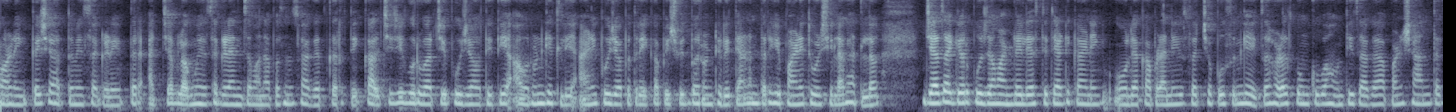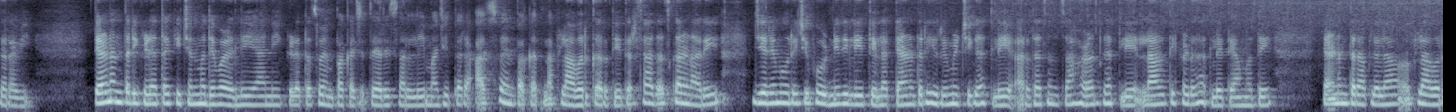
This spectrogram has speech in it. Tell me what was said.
मॉर्निंग कसे आहात तुम्ही सगळे? तर आजच्या ब्लॉगमध्ये सगळ्यांचं मनापासून स्वागत करते. कालची जी गुरुवारची पूजा होती ती आवरून घेतली आणि पूजापत्र एका पिशवीत भरून ठेवली. त्यानंतर हे पाणी तुळशीला घातलं. ज्या जागेवर पूजा मांडलेली असते त्या ठिकाणी ओल्या कापडाने स्वच्छ पुसून घ्यायचं. हळद कुंकू वाहून ती जागा आपण शांत करावी. त्यानंतर इकडे आता किचनमध्ये वळली आणि इकडे आता स्वयंपाकाची तयारी चालली. माझी तर आज स्वयंपाकात ना फ्लावर करते. तर साधंच करणारी. जिरे मोहरीची फोडणी दिली त्याला त्यानंतर हिरवी मिरची घातली अर्धा चमचा हळद घातली लाल तिखट घातले त्यामध्ये. त्यानंतर आपल्याला फ्लावर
